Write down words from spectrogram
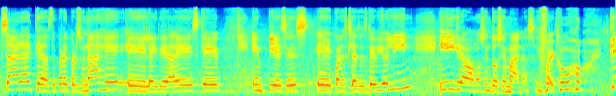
Sara, quedaste para el personaje, eh, la idea es que empieces eh, con las clases de violín y grabamos en dos semanas. Y fue como, ¿qué?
